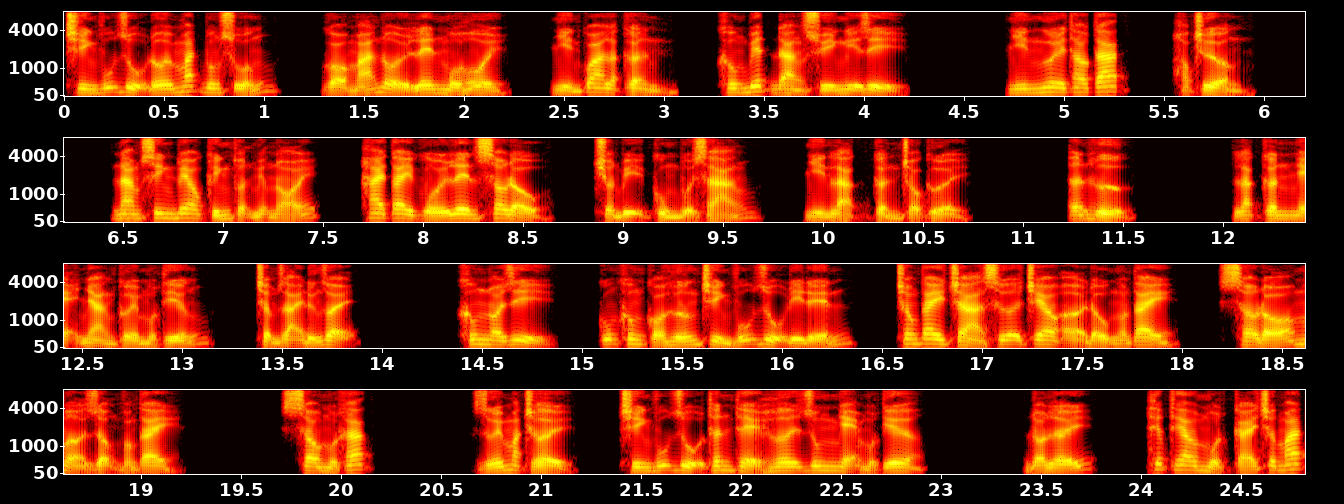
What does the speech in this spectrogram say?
trình vũ dụ đôi mắt bông xuống, gò má nổi lên mồ hôi, nhìn qua là cần, không biết đang suy nghĩ gì. Nhìn ngươi thao tác học trưởng. Nam sinh đeo kính thuận miệng nói, hai tay gối lên sau đầu, chuẩn bị cùng buổi sáng, nhìn lạc cần trò cười. Ân hử. Lạc cần nhẹ nhàng cười một tiếng, chậm dại đứng dậy. Không nói gì, cũng không có hướng trình vũ dụ đi đến, trong tay trà sữa treo ở đầu ngón tay, sau đó mở rộng vòng tay. Sau một khắc, dưới mặt trời, trình vũ dụ thân thể hơi rung nhẹ một kia đ ó lấy, tiếp theo một cái trước mắt,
